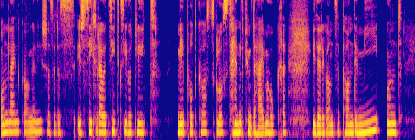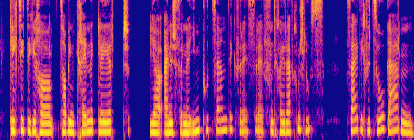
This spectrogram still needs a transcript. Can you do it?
online gegangen ist. Also das ist sicher auch eine Zeit gewesen, wo die Leute mehr Podcasts gelost haben beim Daheimhocken in dieser ganzen Pandemie. Und Gleichzeitig ich habe Sabine kennengelernt, ja, eines für eine Input-Sendung für SRF und ich habe ihr einfach am Schluss gesagt, ich würde so gerne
